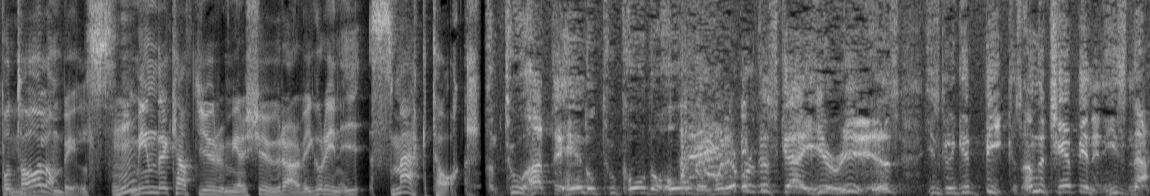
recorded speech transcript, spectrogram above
På tal om Bills, Mm. mindre kattdjur, mer tjurar. Vi går in i Smack Talk. I'm too hot to handle, too cold to hold, and whatever this guy here is, he's gonna get beat, because I'm the champion and he's not.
